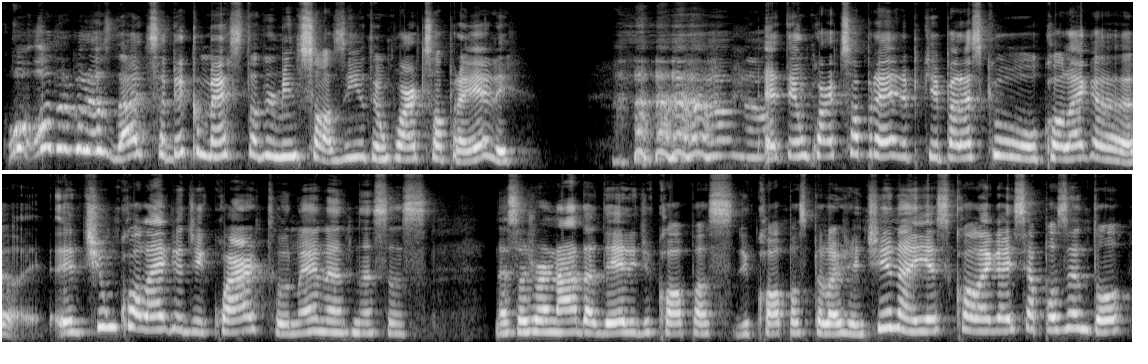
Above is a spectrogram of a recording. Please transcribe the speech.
O- outra curiosidade, sabia que o Messi tá dormindo sozinho, tem um quarto só pra ele? não. Ele tem um quarto só pra ele, porque parece que o colega. Ele tinha um colega de quarto, né, na- nessas, nessa jornada dele de Copas, de Copas pela Argentina, e esse colega aí se aposentou.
